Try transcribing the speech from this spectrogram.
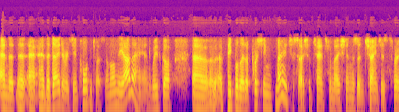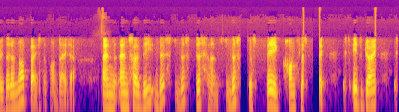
and the uh, the data is important to us. And on the other hand, we've got uh, people that are pushing major social transformations and changes through that are not based upon data. And and so the this this dissonance, this this big conflict, it's going it's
